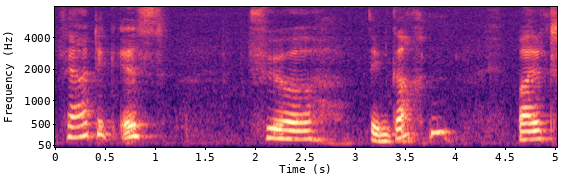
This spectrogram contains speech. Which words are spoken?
fertig ist für den Garten. Bald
